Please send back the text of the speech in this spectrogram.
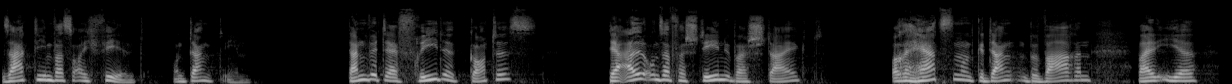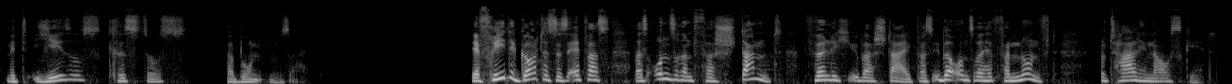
Sagt ihm, was euch fehlt und dankt ihm. Dann wird der Friede Gottes, der all unser Verstehen übersteigt, eure Herzen und Gedanken bewahren, weil ihr mit Jesus Christus verbunden seid. Der Friede Gottes ist etwas, was unseren Verstand völlig übersteigt, was über unsere Vernunft total hinausgeht.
